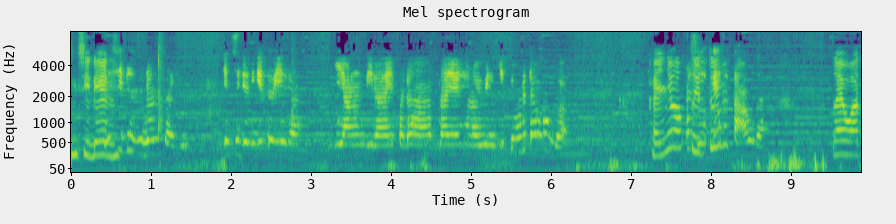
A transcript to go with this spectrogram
Insiden. insiden sebenarnya lagi insiden gitu ya yang dirayain pada perayaan Halloween gitu lu tahu nggak? Kayaknya waktu Pasti itu lu tahu kan? lewat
